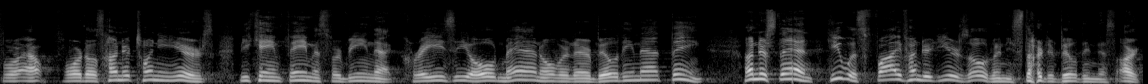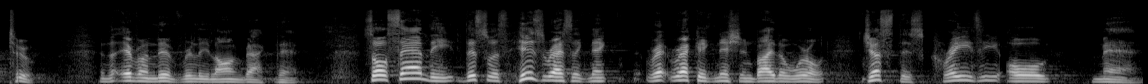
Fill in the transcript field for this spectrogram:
for, out, for those 120 years became famous for being that crazy old man over there building that thing. Understand, he was 500 years old when he started building this ark too. And everyone lived really long back then. So sadly, this was his resigna- re- recognition by the world. Just this crazy old man.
